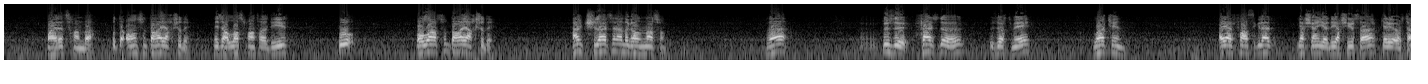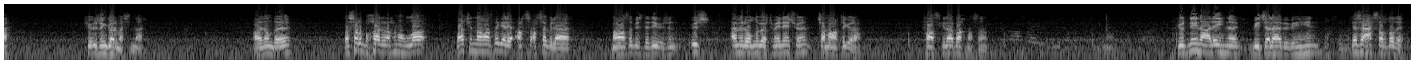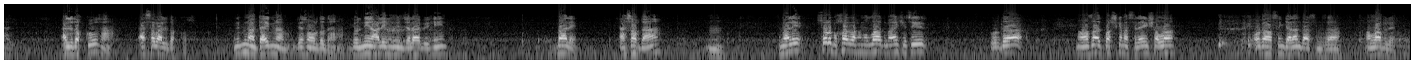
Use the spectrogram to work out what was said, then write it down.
bayra çıxanda. Bu da onun üçün daha yaxşıdır. Necə Allah subhanətə deyir, bu onlar üçün daha yaxşıdır. Həm kişilər üçün, həm də qadınlar üçün. Və düzdür, fərz deyil, üz örtmək, lakin əgər fasiqlər yaşayan yerdə yaşayırsa, gərək örtə ki, üzün görməsinlər. Aydındır. Və sonra Buxari rəhməhullah lakin namazda gərək aç, aça bilər. Namazda biz dedik, üzün, üz əmir olunub örtmək nə üçün? Cəmaata görə. Fasiqlər baxmasın. Güdnin aleyhinə bi cələbi bihin Gəsə əhsabdadır. 59, hə. Əhsab 59. İndi bilməm, dəqiq bilməm, deyəsən oradadır. Hə. Güdnin aleyhin min cələbi bihin Bəli, əhsab da, hə? Hmm. Deməli, sonra Buxar Rəhmullah deməli keçir burada namaza başqa məsələ inşallah o qalsın gələn dərsimizə. Allah bilir.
